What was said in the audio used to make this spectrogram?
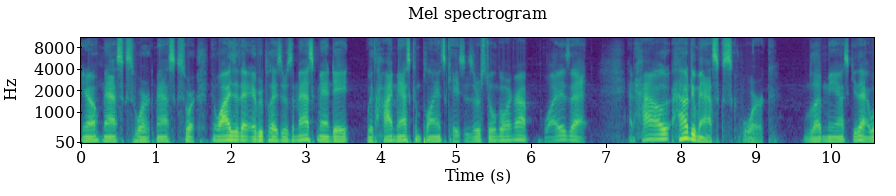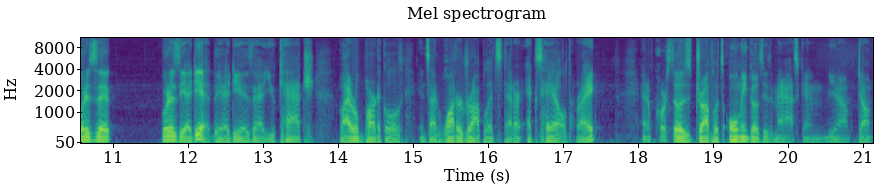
You know, masks work, masks work. Then why is it that every place there's a mask mandate, with high mask compliance cases are still going up. Why is that? And how how do masks work? Let me ask you that. What is the what is the idea? The idea is that you catch viral particles inside water droplets that are exhaled, right? And of course those droplets only go through the mask and, you know, don't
